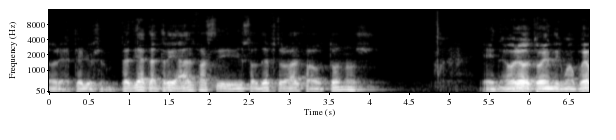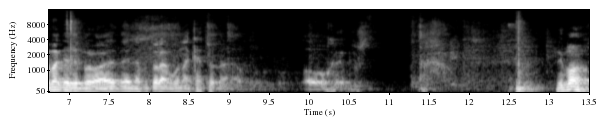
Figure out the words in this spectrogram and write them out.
Ωραία, τέλειωσε. Παιδιά, τα 3α στη, στο δεύτερο α ο τόνος. Είναι ωραίο το ένδειγμα που έβαλε. Δεν μπορώ, δεν έχω τώρα εγώ να κάτσω να... Ω, χρέπους. Λοιπόν,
